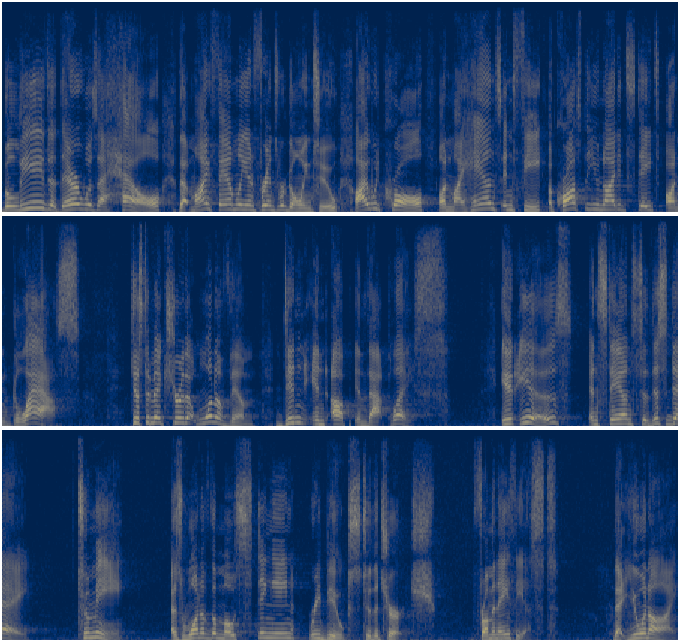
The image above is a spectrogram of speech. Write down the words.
believed that there was a hell that my family and friends were going to, I would crawl on my hands and feet across the United States on glass just to make sure that one of them didn't end up in that place. It is and stands to this day, to me, as one of the most stinging rebukes to the church from an atheist that you and I,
